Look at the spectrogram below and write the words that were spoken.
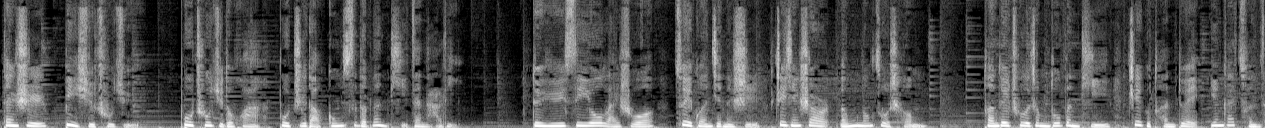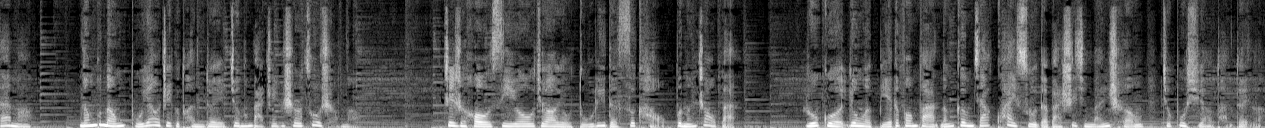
但是必须出局，不出局的话，不知道公司的问题在哪里。对于 CEO 来说，最关键的是这件事儿能不能做成。团队出了这么多问题，这个团队应该存在吗？能不能不要这个团队就能把这个事儿做成呢？这时候 CEO 就要有独立的思考，不能照搬。如果用了别的方法，能更加快速的把事情完成，就不需要团队了。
